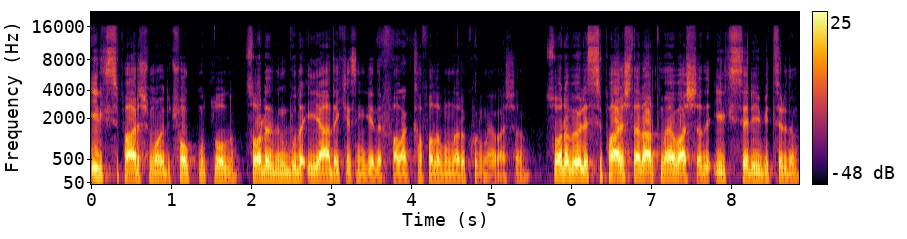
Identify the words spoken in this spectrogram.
ilk siparişim oydu. Çok mutlu oldum. Sonra dedim bu da iade kesin gelir falan. Kafada bunları kurmaya başladım. Sonra böyle siparişler artmaya başladı. İlk seriyi bitirdim.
